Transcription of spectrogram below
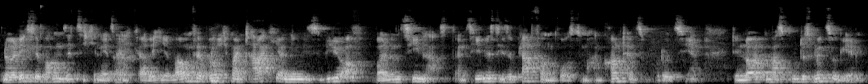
und überlegst dir, warum sitze ich denn jetzt eigentlich gerade hier? Warum verbringe ich meinen Tag hier und nehme dieses Video auf? Weil du ein Ziel hast. Dein Ziel ist, diese Plattform groß zu machen, Content zu produzieren, den Leuten was Gutes mitzugeben.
